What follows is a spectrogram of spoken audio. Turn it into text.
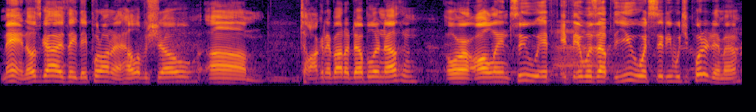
man, those guys they, they put on a hell of a show. Um, talking about a double or nothing or all in two. If, if it was up to you, what city would you put it in, man?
